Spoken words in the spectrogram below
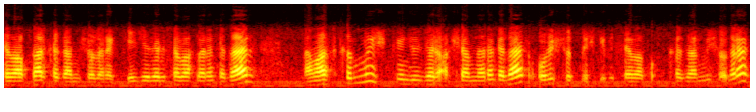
sevaplar kazanmış olarak geceleri sabahlara kadar namaz kılmış, gündüzleri akşamlara kadar oruç tutmuş gibi sevap kazanmış olarak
